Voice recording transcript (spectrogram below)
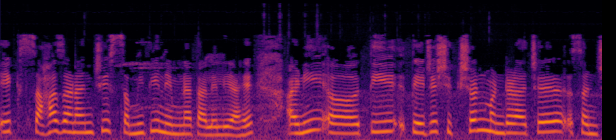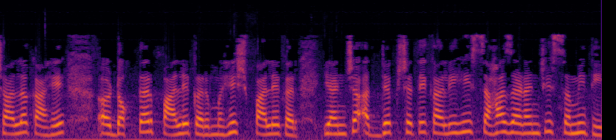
एक सहा जणांची समिती नेमण्यात आलेली आहे. आणि ती ते जे शिक्षण मंडळाचे संचालक आहे डॉक्टर पालेकर महेश पालेकर यांच्या अध्यक्षतेखाली ही सहा जणांची समिती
